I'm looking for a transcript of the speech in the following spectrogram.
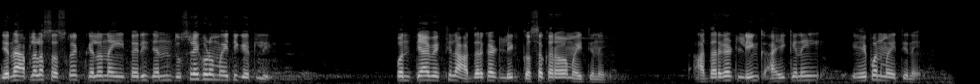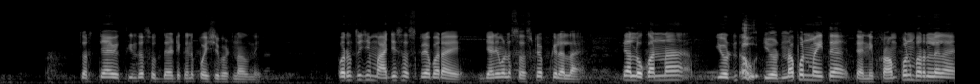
ज्यानं आपल्याला सबस्क्राईब केलं नाही तरी ज्यानं दुसऱ्याकडून माहिती घेतली पण त्या व्यक्तीला आधार कार्ड लिंक कसं करावं माहिती नाही. आधार कार्ड लिंक आहे की नाही हे पण माहिती नाही. तर त्या व्यक्तींचा सुद्धा या ठिकाणी पैसे भेटणार नाही. परंतु जे माझे सबस्क्रायबर आहे ज्याने मला सबस्क्राईब केलेला आहे त्या लोकांना योजना योजना पण माहीत आहे त्यांनी फॉर्म पण भरलेला आहे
